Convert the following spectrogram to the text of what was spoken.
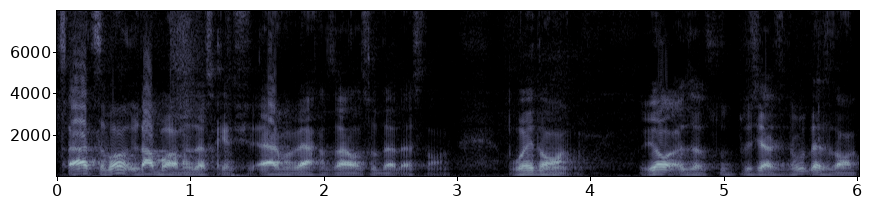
Цаца бон ждал бон да скеш. Арма бак зал сюда да стан. Уйдон. Я за тут присяжный тут да стан.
